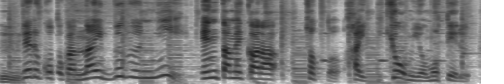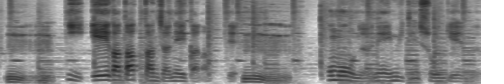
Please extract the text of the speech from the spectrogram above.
うん。触れることがない部分にエンタメからちょっと入って興味を持てるうんうん。いい映画だったんじゃねえかなって思うのよねイミテーションゲーム。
